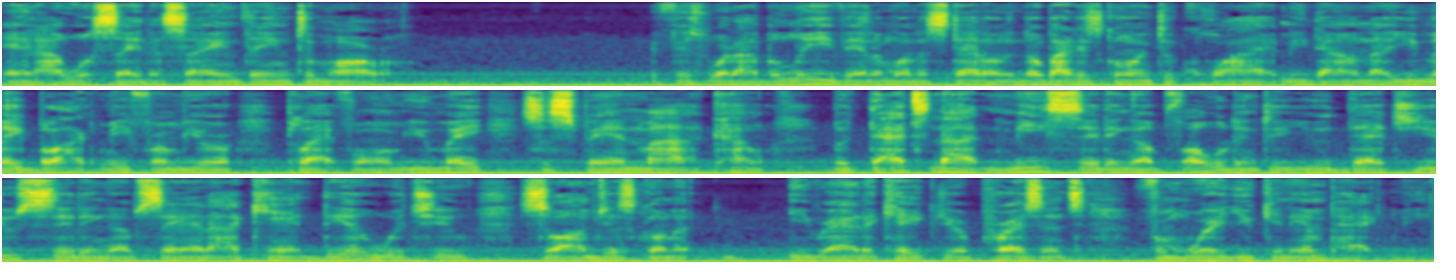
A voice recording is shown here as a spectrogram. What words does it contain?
And I will say the same thing tomorrow. If it's what I believe in, I'm going to stand on it. Nobody's going to quiet me down. Now, you may block me from your platform. You may suspend my account, but that's not me sitting up folding to you. That's you sitting up saying, I can't deal with you, so I'm just going to eradicate your presence from where you can impact me.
